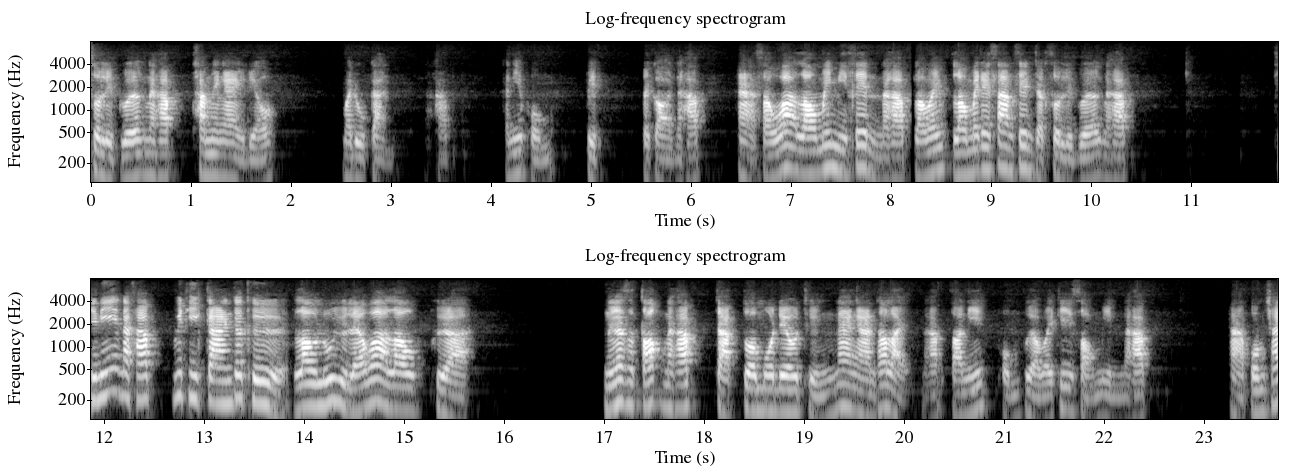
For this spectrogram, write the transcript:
SolidWorks นะครับทำยังไงเดี๋ยวมาดูกันนะครับ อันนี้ผมปิดไปก่อนนะครับอ่าแต่ว่าเราไม่มีเส้นนะครับ เราไม่เราไม่ได้สร้างเส้นจาก SolidWorks นะครับ ทีนี้นะครับวิธีการก็คือเรารู้อยู่แล้วว่าเราเผื่อเนื้อสต็อกนะครับ จากตัวโมเดลถึงหน้างานเท่าไหร่นะครับ ตอนนี้ผมเผื่อไว้ที่ 2 มิลนะครับอ่าผมใช้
